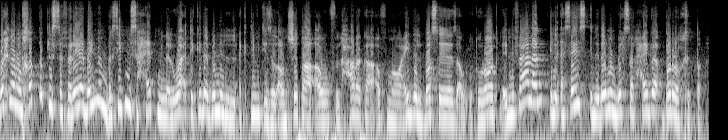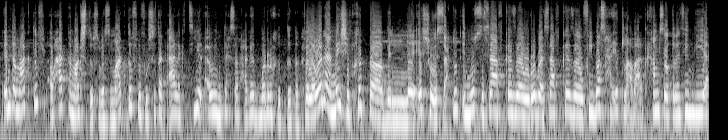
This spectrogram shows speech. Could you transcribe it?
وإحنا بنخطط للسفرية دايما بسيب مساحات من الوقت كده بين ال activities الأنشطة أو في الحركة أو في مواعيد ال buses أو القطارات لأن فعلا الأساس إن دايما بيحصل حاجة بره الخطة. أنت معاك طفل أو حتى معكش طفل بس معاك طفل فرصتك أعلى كتير قوي إن تحصل حاجات بره خطتك. فلو أنا ماشي بخطة بالقرش والسحتوت النص ساعة في كذا والربع ساعة في كذا وفي باص هيطلع بعد 35 دقيقة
